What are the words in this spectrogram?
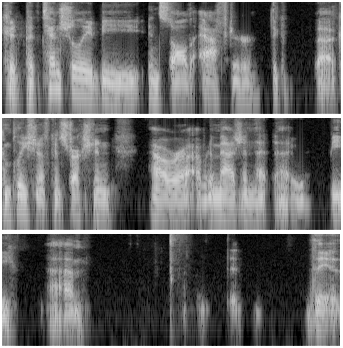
could potentially be installed after the uh, completion of construction. However, I would imagine that uh, it would be um, the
